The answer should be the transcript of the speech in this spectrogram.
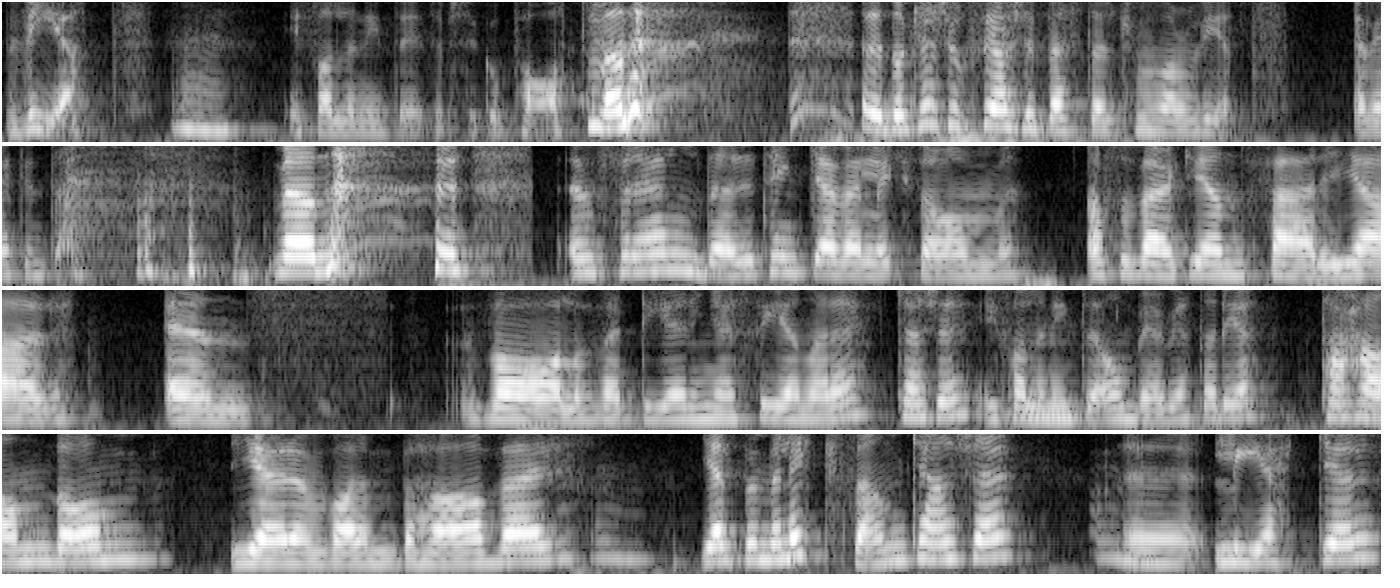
vet. Ifall den inte är typ psykopat. Men de kanske också gör sitt bästa utifrån vad de vet. Jag vet inte. Men en förälder, det tänker jag väl liksom, alltså verkligen färgar ens val och värderingar senare kanske, ifall den inte ombearbetar det. Tar hand om, ger den vad den behöver, hjälper med läxan kanske, eh, leker.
